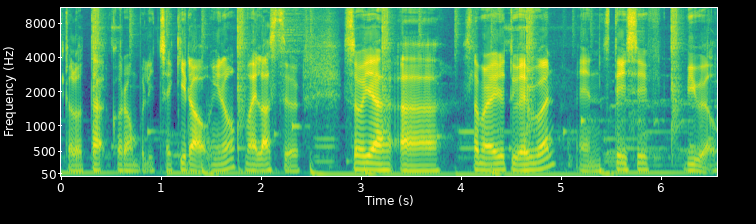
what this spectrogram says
Kalau tak, korang boleh check it out, you know, My Luster. So yeah, uh, selamat raya to everyone and stay safe, be well.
